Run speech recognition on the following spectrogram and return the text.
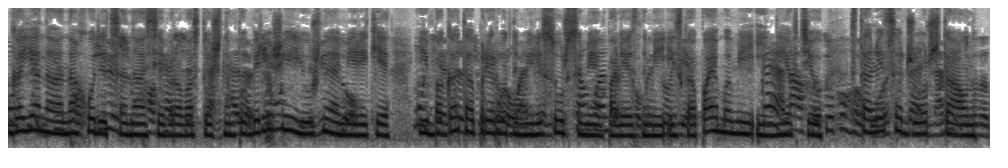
Гаяна находится на северо-восточном побережье Южной Америки и богата природными ресурсами, полезными ископаемыми и нефтью. Столица Джорджтаун,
